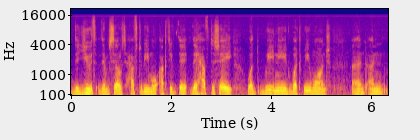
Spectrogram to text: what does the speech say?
the youth themselves have to be more active. They, they have to say what we need, what we want, and, and,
